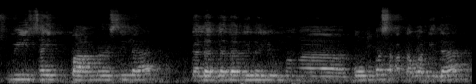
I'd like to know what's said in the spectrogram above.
suicide bomber sila, daladala nila yung mga bomba sa katawan nila,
